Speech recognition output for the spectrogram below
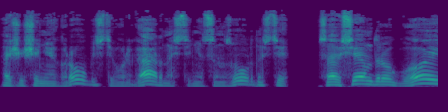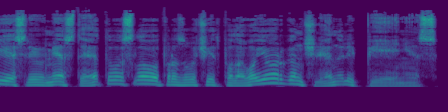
ощущение грубости, вульгарности, нецензурности, совсем другое, если вместо этого слова прозвучит половой орган, член или пенис.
